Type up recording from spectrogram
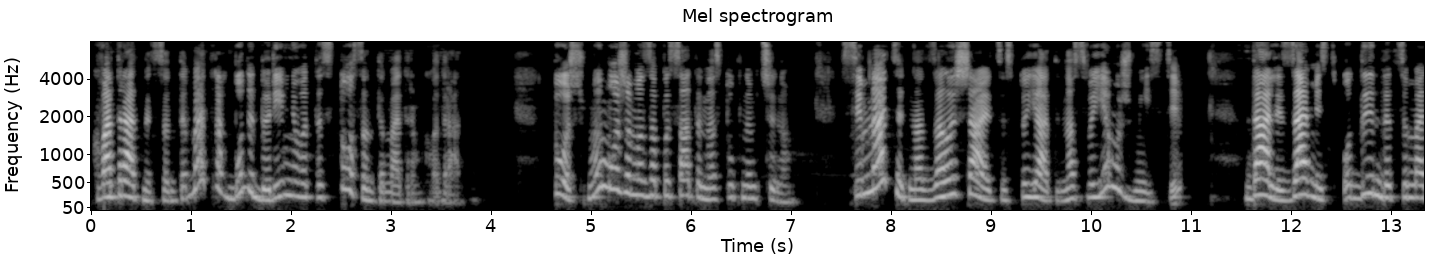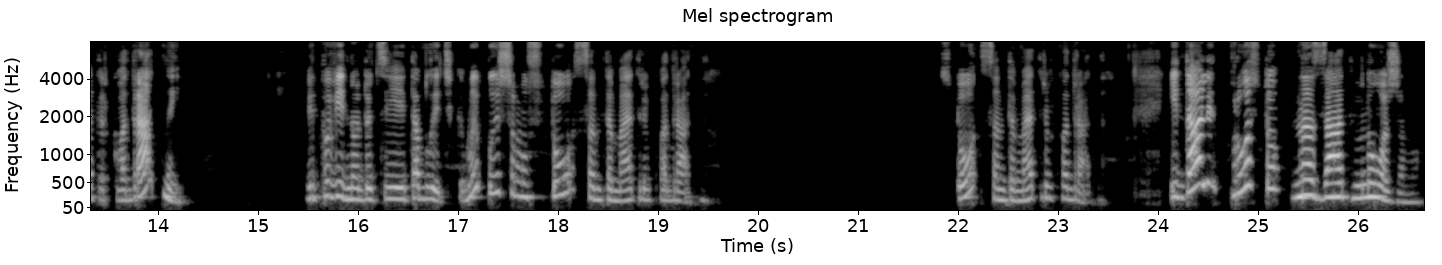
квадратних сантиметрах буде дорівнювати 100 см квадратних. Тож, ми можемо записати наступним чином: 17 нас залишається стояти на своєму ж місці. Далі, замість 1 дециметр квадратний, відповідно до цієї таблички, ми пишемо 100 см квадратних. 100 см квадратних. І далі просто назад множимо.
